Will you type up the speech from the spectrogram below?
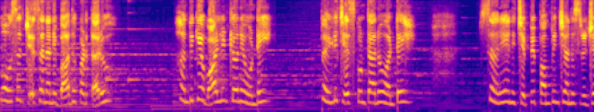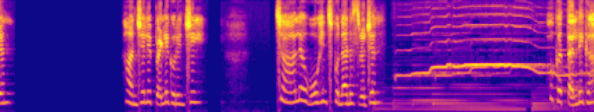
మోసం చేశానని బాధపడతారు. అందుకే వాళ్ళింట్లోనే ఉండి పెళ్ళి చేసుకుంటాను అంటే సరే అని చెప్పి పంపించాను సృజన్. అంజలి పెళ్ళి గురించి చాలా ఊహించుకున్నాను సృజన్. ఒక తల్లిగా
